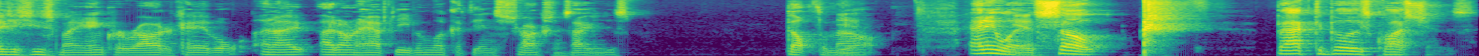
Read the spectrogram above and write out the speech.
I just use my Incra router table, and I I don't have to even look at the instructions. I can just belt them Yeah. out. Anyway, Yeah. so back to Billy's questions.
